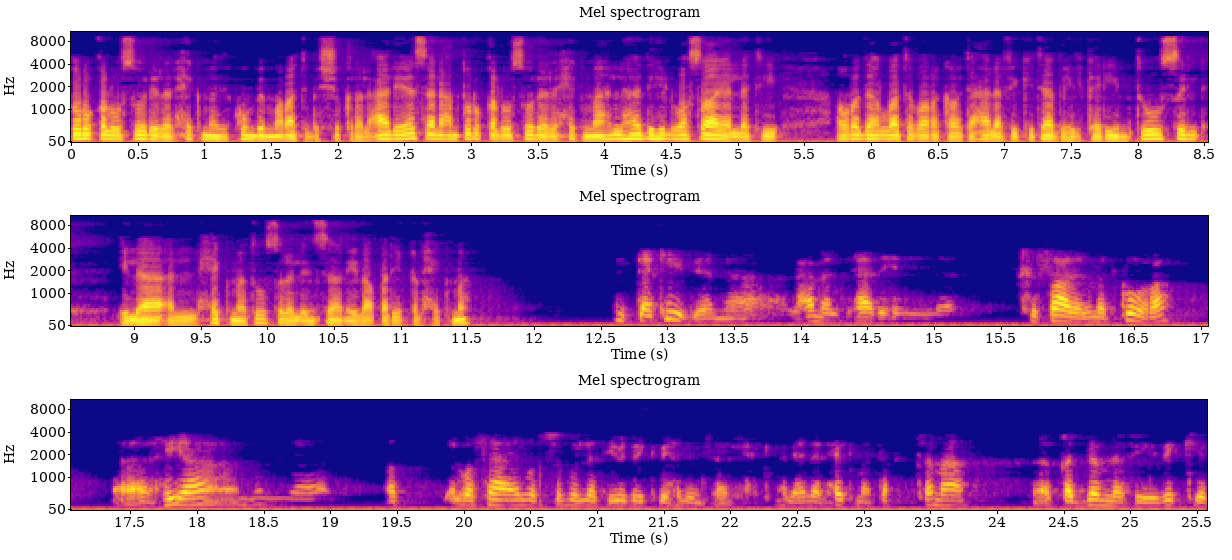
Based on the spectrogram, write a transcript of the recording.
طرق الوصول إلى الحكمة يكون بمراتب الشكر العالية. يسأل عن طرق الوصول إلى الحكمة. هل هذه الوصايا التي أوردها الله تبارك وتعالى في كتابه الكريم. توصل إلى الحكمة توصل الإنسان إلى طريق الحكمة. بالتأكيد أن العمل بهذه الخصال المذكورة آه، هي من الوسائل والسبل التي يدرك بها الإنسان الحكمة. لأن الحكمة كما قدمنا في ذكر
